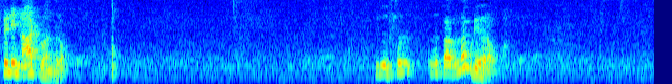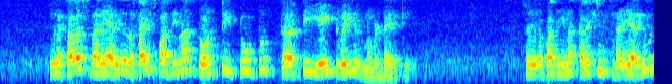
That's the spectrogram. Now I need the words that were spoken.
பின்னாடி நாட் வந்துடும் இது ஃபுல் இது பார்க்கணும் இப்படி வரும். இதில் கலர்ஸ் நிறையா இருக்குது இதில் சைஸ் பார்த்தீங்கன்னா twenty two to thirty eight வரையும் இருக்கு நம்மள்கிட்ட இருக்குது ஸோ இதில் பார்த்தீங்கன்னா கலெக்ஷன்ஸ் நிறையா இருக்குது.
